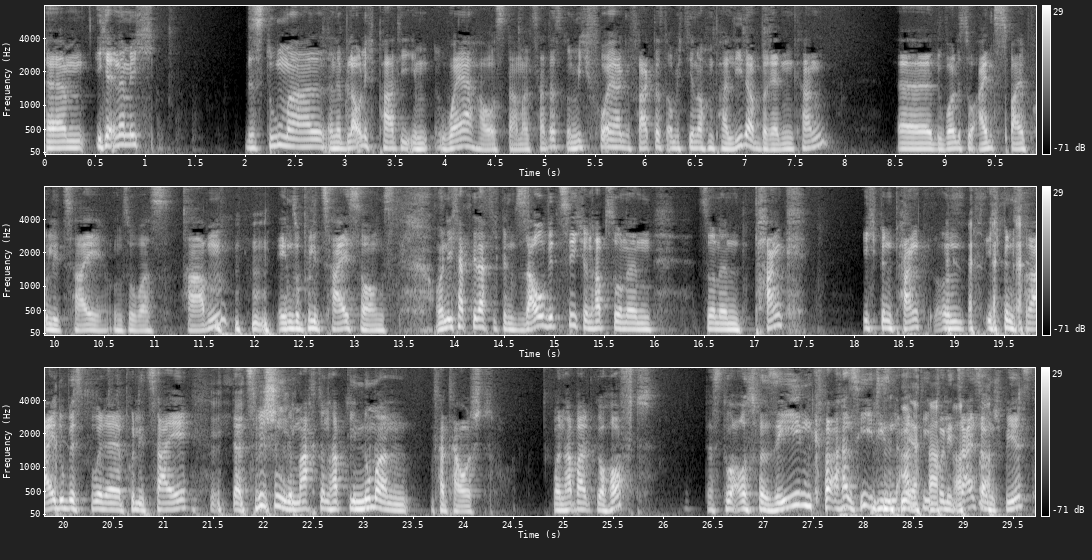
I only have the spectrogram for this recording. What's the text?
Ähm, ich erinnere mich, dass du mal eine Blaulichtparty im Warehouse damals hattest und mich vorher gefragt hast, ob ich dir noch ein paar Lieder brennen kann. Äh, du wolltest so ein, zwei Polizei und sowas haben. Eben so Polizeisongs. Und ich habe gedacht, ich bin sauwitzig und habe so einen, so einen Punk, ich bin Punk und ich bin frei, du bist bei der Polizei dazwischen gemacht und habe die Nummern vertauscht. Und habe halt gehofft, dass du aus Versehen quasi diesen Anti-Polizeisong spielst.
